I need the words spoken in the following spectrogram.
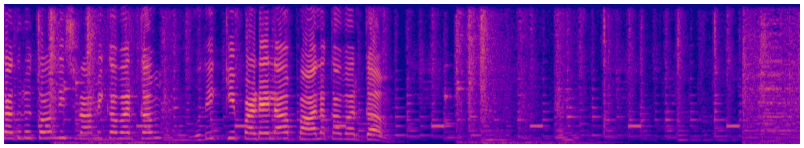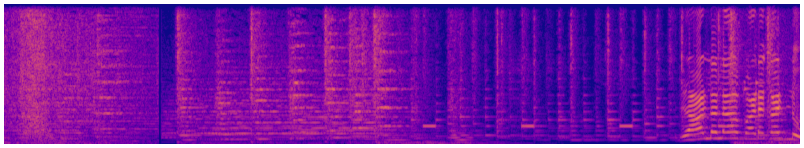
కదులుతోంది శ్రామిక వర్గం ఉలిక్కి పడేలా పాలక వర్గం రాళ్ళల వడగడ్లు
